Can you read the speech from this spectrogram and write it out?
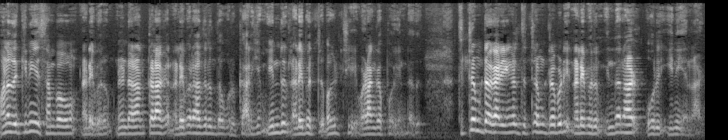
மனதுக்கினிய சம்பவம் நடைபெறும். நீண்ட நாட்களாக நடைபெறாதிருந்த ஒரு காரியம் இன்று நடைபெற்று மகிழ்ச்சியை வழங்கப் போகின்றது. திட்டமிட்ட காரியங்கள் திட்டமிட்டபடி நடைபெறும். இந்த நாள் ஒரு இனிய நாள்.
